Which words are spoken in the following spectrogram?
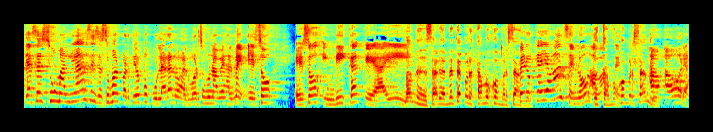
ya se suma Alianza y se suma el Partido Popular a los almuerzos una vez al mes. Eso, eso indica que hay. No necesariamente, pero estamos conversando. Pero que hay avance, ¿no? Avance. Estamos conversando. A- ahora,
